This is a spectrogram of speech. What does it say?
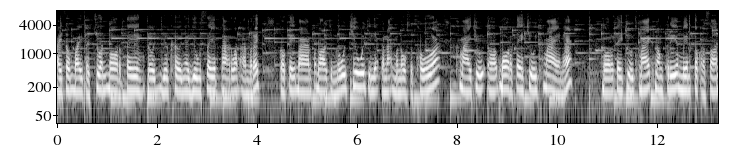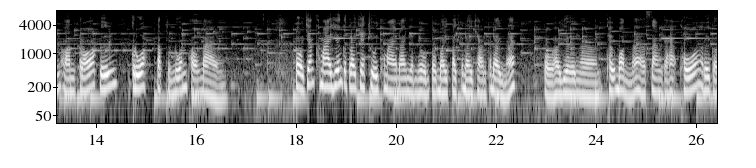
ហើយសូម្បីតែជួនបរទេសដូចយើងឃើញ USAID សហរដ្ឋអាមេរិក ក៏គេបានផ្ដល់ជំនួយជួយជាលក្ខណៈមនុស្សធម៌ខ្មែរជួយបរទេសជួយខ្មែរណាបរទេសជួយខ្មែរក្នុងគ្រាមានទុកអសន្នអន់ក្រគឺគ្រោះទឹកចំនួនផងដែរតើអញ្ចឹងខ្មែរយើងក៏ត្រូវចេះជួយខ្មែរដែរញាតិញោមទៅបីតិចក្តីច្រើនក្តីណាពោហើយយើងធ្វើបន់ណាសង្កហធัวឬក៏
